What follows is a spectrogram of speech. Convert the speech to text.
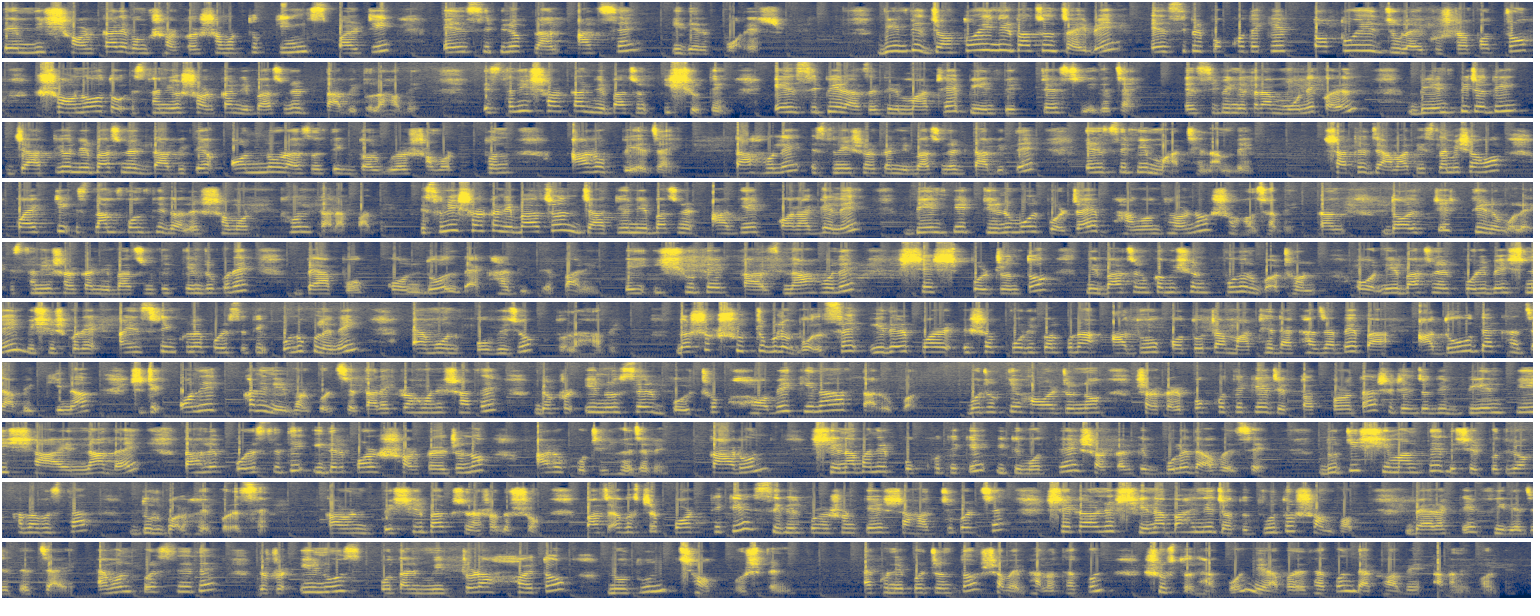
তেমনি সরকার এবং সরকার সমর্থক কিংস পার্টি এনসিপিরও প্ল্যান আছে ঈদের পরের। বিএনপি যতই নির্বাচন চাইবে এনসিপির পক্ষ থেকে ততই জুলাই ঘোষণাপত্র, সনদ ও স্থানীয় সরকার নির্বাচনের দাবি তোলা হবে। স্থানীয় সরকার নির্বাচন ইস্যুতে এনসিপি রাজনীতির মাঠে বিএনপি টেস্ট নিতে চায়। এনসিপি নেতারা মনে করেন বিএনপি যদি জাতীয় নির্বাচনের দাবিতে অন্য রাজনৈতিক দলগুলোর সমর্থন আরও পেয়ে যায়, তাহলে স্থানীয় সরকার নির্বাচনের দাবিতে এনসিপি মাঠে নামবে। সাথে জামাত ইসলামী সহ কয়েকটি ইসলামপন্থী দলের সমর্থন তারা পাবে। স্থানীয় সরকার নির্বাচন জাতীয় নির্বাচনের আগে করা গেলে বিএনপির তৃণমূল পর্যায়ে ভাঙন ধরানো সহজ হবে। কারণ দলটির তৃণমূলে স্থানীয় সরকার নির্বাচনকে কেন্দ্র করে ব্যাপক কোন্দল দেখা দিতে পারে। এই ইস্যুতে কাজ না হলে শেষ পর্যন্ত নির্বাচন কমিশন পুনর্গঠন ও নির্বাচনের পরিবেশ নেই। বিশেষ করে আইন শৃঙ্খলা পরিস্থিতি অনুকূলে নেই, এমন অভিযোগ তোলা হবে। দর্শক, সূত্রগুলো বলছে, ঈদের পর এসব পরিকল্পনা আদৌ কতটা মাঠে দেখা যাবে বা আদৌ দেখা যাবে কিনা, সেটি অনেকখানি নির্ভর করছে। তারেক রহমানের সাথে ডক্টর ইউনুসের বৈঠক হবে কিনা তার উপর। বৈঠকটি হওয়ার জন্য সরকারের পক্ষ থেকে যে তৎপরতা, সেটি যদি বিএনপি সায় না দেয়, তাহলে পরিস্থিতি ঈদের পর সরকারের জন্য আরও কঠিন হয়ে যাবে। কারণ সেনাবাহিনীর পক্ষ থেকে ইতিমধ্যে সরকারকে বলে দেওয়া হয়েছে দুটি সীমান্তে দেশের প্রতিরক্ষা ব্যবস্থা দুর্বল হয়ে পড়েছে। কারণ বেশিরভাগ সেনা সদস্য পাঁচ আগস্টের পর থেকে সিভিল প্রশাসনকে সাহায্য করছে। সে কারণে সেনাবাহিনী যত দ্রুত সম্ভব ব্যারাকে ফিরে যেতে চায়। এমন পরিস্থিতিতে ডক্টর ইউনুস ও তার মিত্ররা হয়তো নতুন ছক বসবেন। এখন এ পর্যন্ত সবাই ভালো থাকুন, সুস্থ থাকুন, নিরাপদে থাকুন। দেখা হবে আগামী পর্বে।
